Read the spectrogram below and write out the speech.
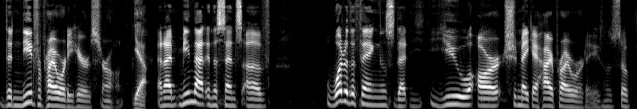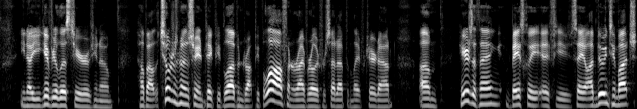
the need for priority here is strong. Yeah. And I mean that in the sense of what are the things that you are should make a high priority. So, you know, you give your list here of, you know, help out the children's ministry and pick people up and drop people off and arrive early for setup and late for teardown. Um, here's the thing. Basically, if you say, I'm doing too much,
